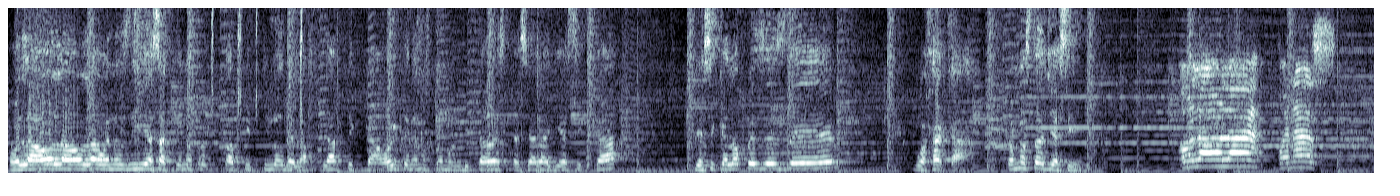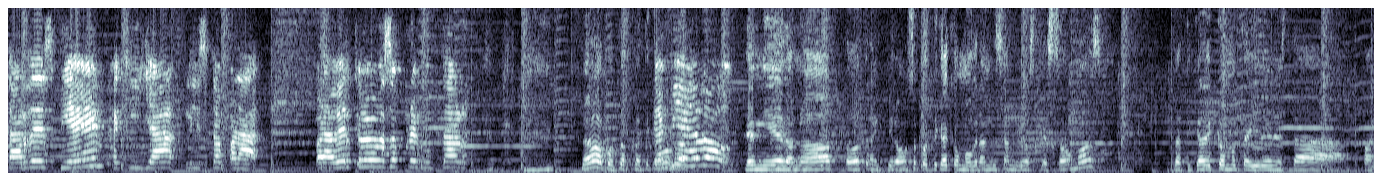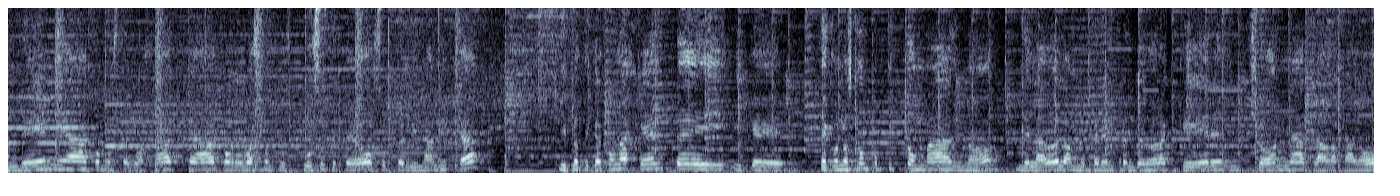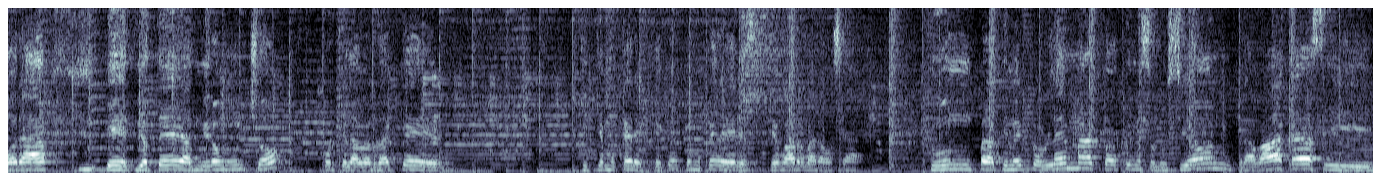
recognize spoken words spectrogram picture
Hola, hola, hola, buenos días. Aquí en otro capítulo de La Plática. Hoy tenemos como invitada especial a Jessica. Jessica López desde Oaxaca. ¿Cómo estás, Jessy? Hola, hola, buenas tardes. Bien, aquí ya lista para, para ver qué me vas a preguntar. No, pues platicamos. ¡Qué miedo! ¡Qué miedo! No, todo tranquilo. Vamos a platicar como grandes amigos que somos platicar de cómo te ha ido en esta pandemia, cómo está Oaxaca, cómo vas con tus cursos, que te veo súper dinámica, y platicar con la gente y, que te conozca un poquito más, ¿no? Del lado de la mujer emprendedora que eres, luchona, trabajadora, que yo te admiro mucho, porque la verdad que, qué mujer, qué, qué mujer eres, qué bárbara, o sea, tú para ti no hay problema, todo tiene solución, trabajas y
